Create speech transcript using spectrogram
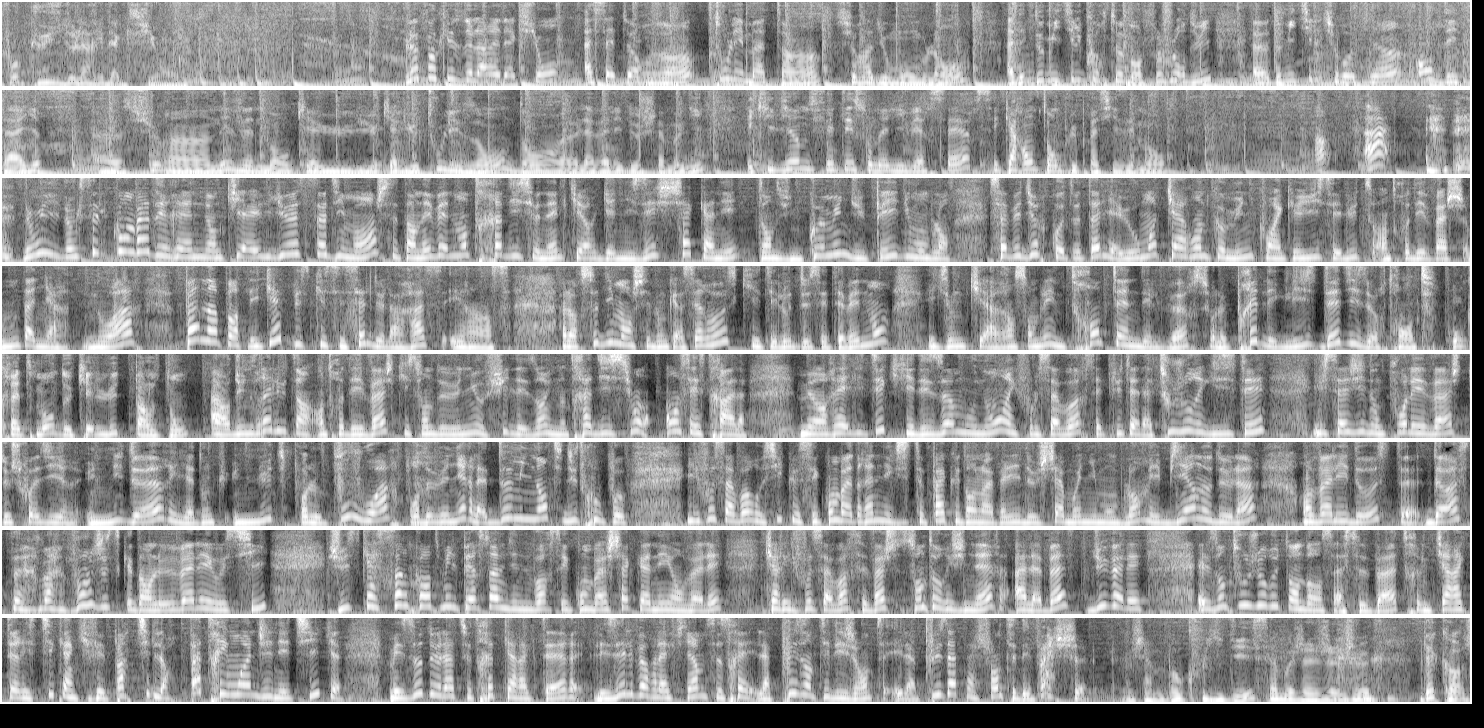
focus de la rédaction. Le focus de la rédaction à 7h20 tous les matins sur Radio Mont Blanc avec Domitil Courtemanche. Aujourd'hui, euh, Domitil, tu reviens en détail euh, sur un événement qui a eu lieu, qui a lieu tous les ans dans euh, la vallée de Chamonix et qui vient de fêter son anniversaire, c'est 40 ans plus précisément. Oui, donc c'est le combat des rennes donc, qui a eu lieu ce dimanche. C'est un événement traditionnel qui est organisé chaque année dans une commune du pays du Mont Blanc. Ça veut dire qu'au total, il y a eu au moins 40 communes qui ont accueilli ces luttes entre des vaches montagnards noires, pas n'importe lesquelles, puisque c'est celle de la race et Reims. Alors ce dimanche, c'est donc à Servos qui était l'hôte de cet événement et donc qui a rassemblé une trentaine d'éleveurs sur le pré de l'église dès 10h30. Concrètement, de quelle lutte parle-t-on? Alors d'une vraie lutte hein, entre des vaches qui sont devenues au fil des ans une tradition ancestrale. Mais en réalité, qu'il y ait des hommes ou non, il faut le savoir, cette lutte, elle a toujours existé. Il s'agit donc pour les vaches de choisir une leader. Il y a donc une lutte pour le pouvoir, pour devenir la dominante du troupeau. Il faut savoir aussi que ces combats de rennes n'existent pas que dans la vallée de Chamonix-Mont-Blanc, mais bien au-delà, en vallée d'Ost, d'Ost, pardon, jusque dans le Valais aussi. Jusqu'à 50 000 personnes viennent voir ces combats chaque année en Valais, car il faut savoir, ces vaches sont originaires à la base du Valais. Elles ont toujours eu tendance à se battre, une caractéristique hein, qui fait partie de leur patrimoine génétique. Mais au-delà de ce trait de caractère, les éleveurs l'affirment, ce serait la plus intelligente et la plus attachante des vaches. J'aime beaucoup l'idée, ça. Moi, je, je- je- d'accord.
